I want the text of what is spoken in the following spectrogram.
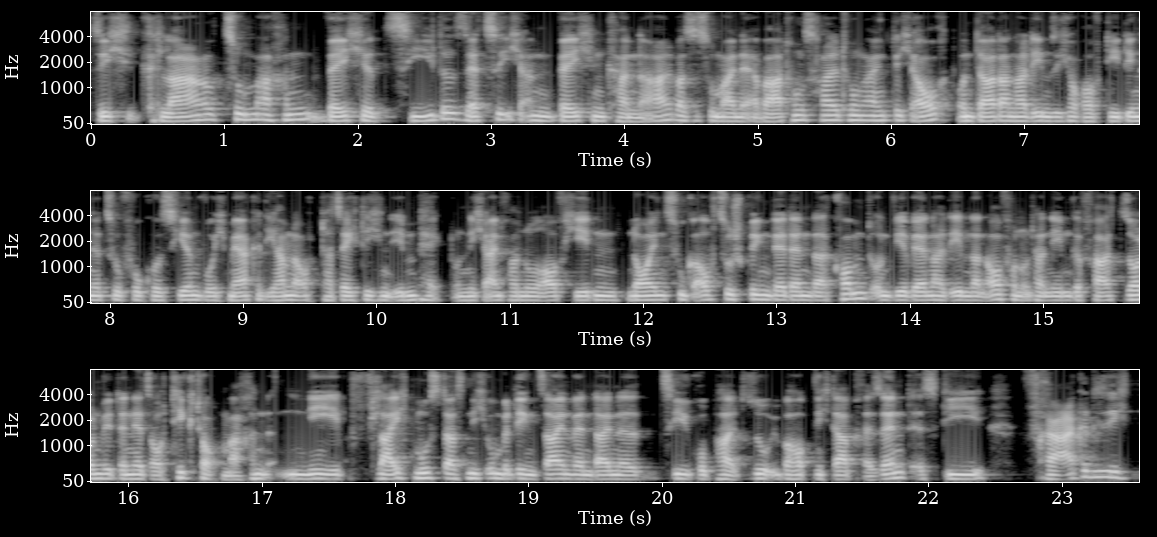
sich klar zu machen, welche Ziele setze ich an welchen Kanal, was ist so meine Erwartungshaltung eigentlich auch und da dann halt eben sich auch auf die Dinge zu fokussieren, wo ich merke, die haben auch tatsächlich einen Impact und nicht einfach nur auf jeden neuen Zug aufzuspringen, der denn da kommt und wir werden halt eben dann auch von Unternehmen gefragt, sollen wir denn jetzt auch TikTok machen? Nee, vielleicht muss das nicht unbedingt sein, wenn deine Zielgruppe halt so überhaupt nicht da präsent ist. Die Frage, die sich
